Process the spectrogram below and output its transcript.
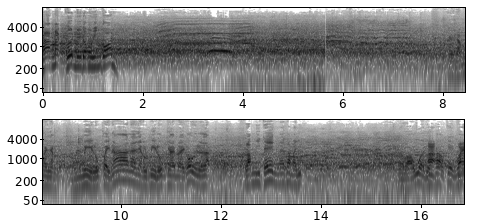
ทางนัก ขึ้นนี่ต้องวิ่งก่อนไอ้ดำก็ยังมีลุกไปหน้านะยังมีลุกชายไรก็หลักลำมีเท่งนะสมาชิกแต่ว่าอ้วนตัวข้าวเก่งว่า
